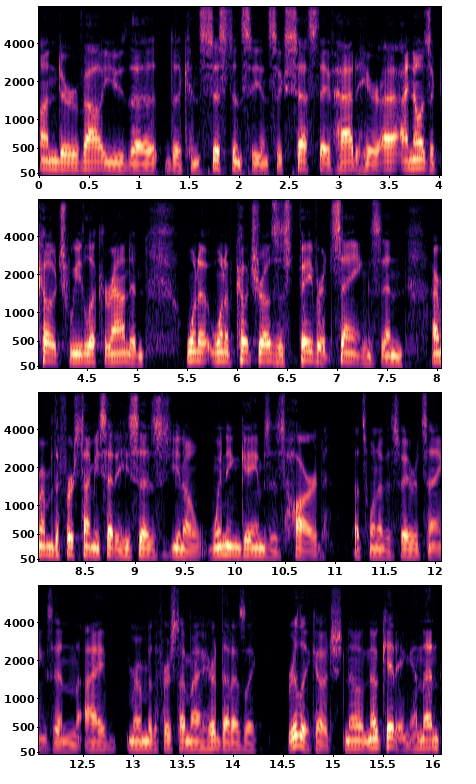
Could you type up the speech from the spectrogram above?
undervalue the the consistency and success they've had here. I, I know as a coach, we look around and one of one of Coach Rose's favorite sayings, and I remember the first time he said it. He says, you know, winning games is hard. That's one of his favorite sayings, and I remember the first time I heard that, I was like, really, coach? No, no kidding. And then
